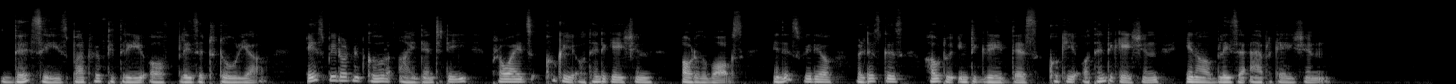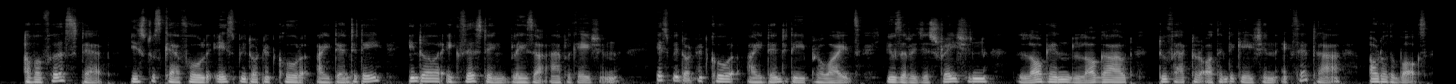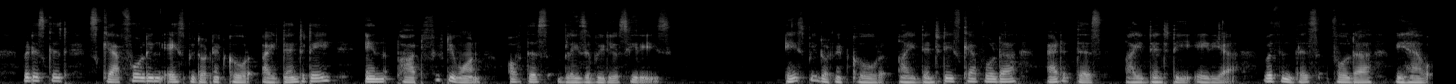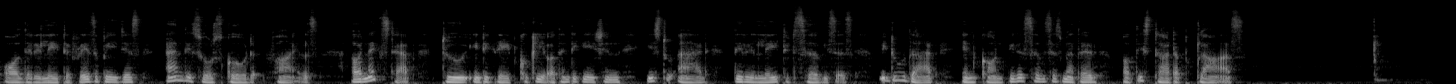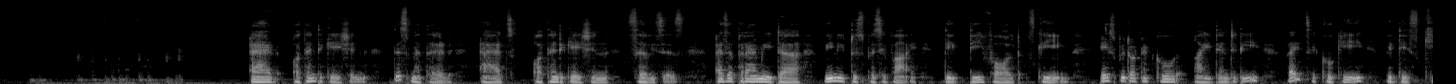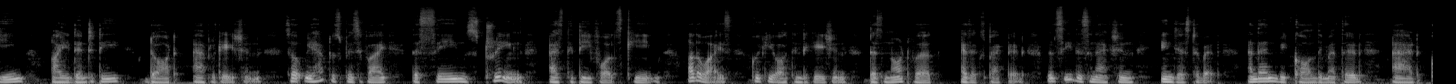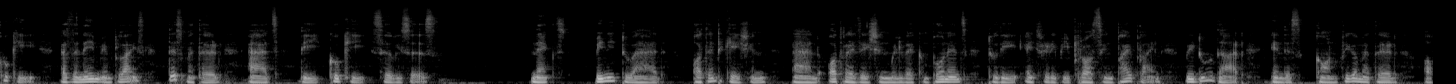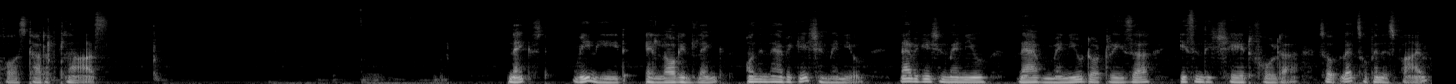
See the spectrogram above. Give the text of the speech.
This is part 53 of Blazor tutorial. ASP.NET Core Identity provides cookie authentication out of the box. In this video, we'll discuss how to integrate this cookie authentication in our Blazor application. Our first step is to scaffold ASP.NET Core Identity into our existing Blazor application. ASP.NET Core Identity provides user registration, login, logout, two-factor authentication, etc. out of the box. We discussed scaffolding ASP.NET Core Identity in part 51 of this Blazor video series. ASP.NET Core Identity Scaffolder added this identity area. Within this folder, we have all the related Razor pages and the source code files. Our next step to integrate cookie authentication is to add the related services. We do that in configure services method of the startup class. Add authentication. This method adds authentication services. As a parameter, we need to specify the default scheme. ASP.NET Core Identity writes a cookie with the scheme identity dot application. So we have to specify the same string as the default scheme. Otherwise, cookie authentication does not work as expected. We'll see this in action in just a bit. And then we call the method add cookie. As the name implies, this method adds the cookie services. Next, we need to add authentication and authorization middleware components to the HTTP processing pipeline. We do that in this configure method of our startup class. Next, we need a login link on the navigation menu. Navigation menu navmenu.razor is in the shared folder. So let's open this file.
